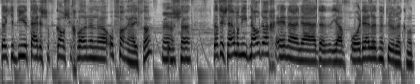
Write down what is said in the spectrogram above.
dat je dier tijdens de vakantie gewoon een opvang heeft. Hoor. Ja. Dus dat is helemaal niet nodig. En nou ja, de, ja, voordelen het natuurlijk. Want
